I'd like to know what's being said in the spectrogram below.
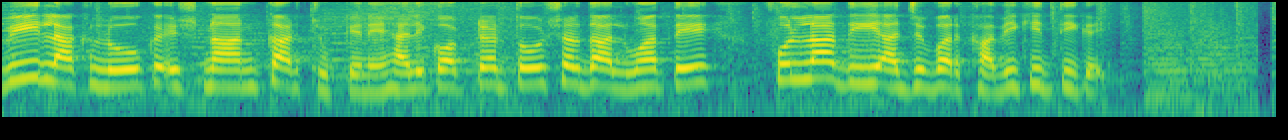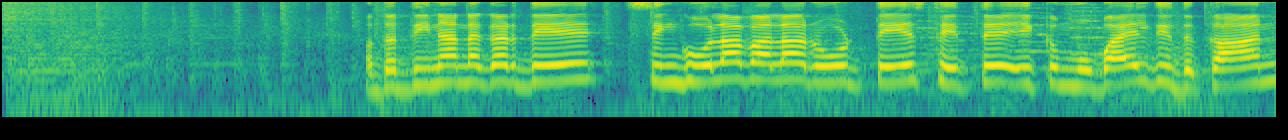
20 ਲੱਖ ਲੋਕ ਇਸ਼ਨਾਨ ਕਰ ਚੁੱਕੇ ਨੇ। ਹੈਲੀਕਾਪਟਰ ਤੋਂ ਸ਼ਰਧਾਲੂਆਂ ਤੇ ਫੁੱਲਾਂ ਦੀ ਅੱਜ ਵਰਖਾ ਵੀ ਕੀਤੀ ਗਈ। ਉਧਰ ਦੀਨਾਨਗਰ ਦੇ ਸਿੰਘੋਲਾਵਾਲਾ ਰੋਡ ਤੇ ਸਥਿਤ ਇੱਕ ਮੋਬਾਈਲ ਦੀ ਦੁਕਾਨ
